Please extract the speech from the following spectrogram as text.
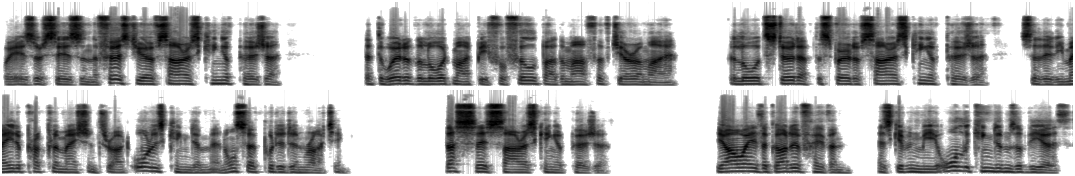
where Ezra says, In the first year of Cyrus, king of Persia, that the word of the Lord might be fulfilled by the mouth of Jeremiah, the Lord stirred up the spirit of Cyrus, king of Persia, so that he made a proclamation throughout all his kingdom and also put it in writing. Thus says Cyrus, king of Persia Yahweh, the God of heaven, has given me all the kingdoms of the earth,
